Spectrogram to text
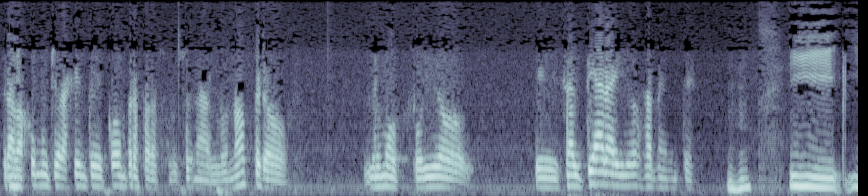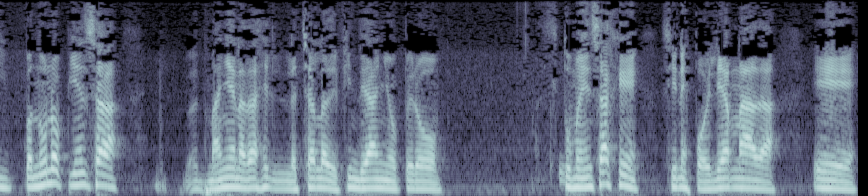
Trabajó mucho la gente de compras para solucionarlo, ¿no? Pero lo hemos podido eh, saltear airosamente. Ujú. Y, y cuando uno piensa, mañana das el- la charla de fin de año, pero Sí. tu mensaje, sin spoilear nada, eh,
